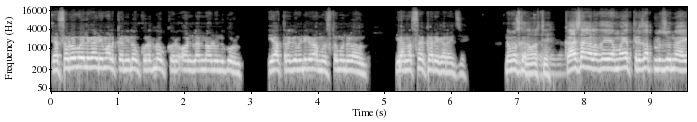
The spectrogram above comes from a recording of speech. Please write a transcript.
त्या सर्व बैलगाडी मालकांनी लवकरात लवकर ऑनलाईन नाव नोंदणी करून यात्रा कमिटी ग्रामस्थ मंडळाहून यांना सहकार्य करायचे. नमस्कार. नमस्ते. काय सांगाल आता? या यात्रेचं आपलं जुनं आहे.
